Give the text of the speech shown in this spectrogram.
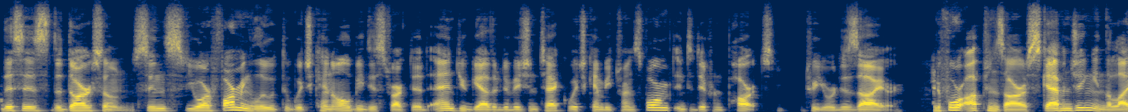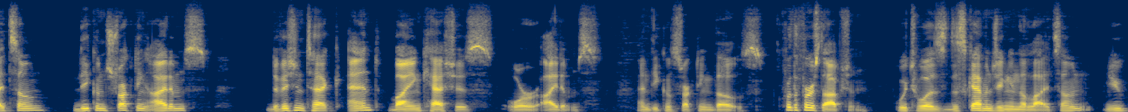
this is the Dark Zone, since you are farming loot which can all be destructed and you gather division tech which can be transformed into different parts to your desire. The four options are scavenging in the light zone, deconstructing items, division tech, and buying caches or items and deconstructing those. For the first option, which was the scavenging in the light zone, you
